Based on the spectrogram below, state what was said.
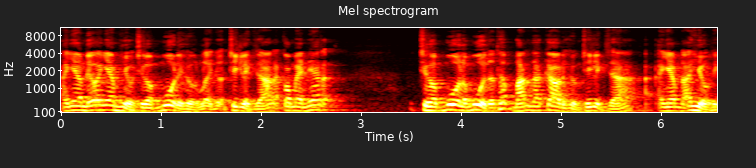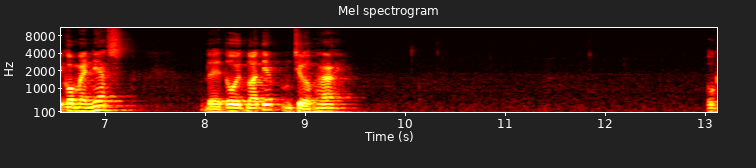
anh em, nếu anh em hiểu trường hợp mua để hưởng lợi nhuận chênh lệch giá là comment nhé. Trường hợp mua là mua ở giá thấp, bán giá cao để hưởng chênh lệch giá. Anh em đã hiểu thì comment nhé. Để tôi nói tiếp trường hợp 2 Ok,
